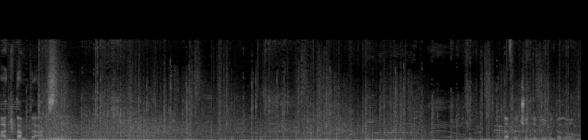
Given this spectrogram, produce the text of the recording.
Verdammte Axt, ey. Wird schon irgendwie runterlaufen.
